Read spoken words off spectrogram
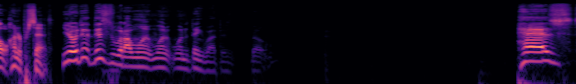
oh, 100 percent. You know, th- this is what I want, want want to think about this though. Has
